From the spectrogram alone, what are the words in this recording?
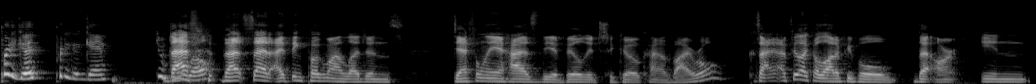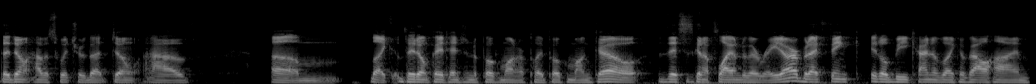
Pretty good. Pretty good game. Doing That well. that said, I think Pokemon Legends definitely has the ability to go kind of viral because I, I feel like a lot of people that aren't in that don't have a Switch or that don't have um like they don't pay attention to Pokemon or play Pokemon Go, this is gonna fly under their radar. But I think it'll be kind of like a Valheim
